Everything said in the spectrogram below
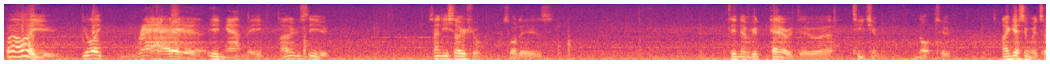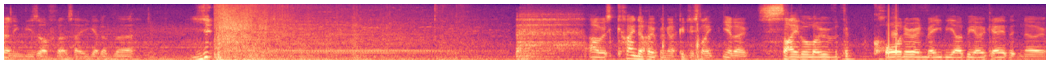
Where are you? You're like ing at me. I don't see you. It's antisocial. That's what it is. Didn't have a good parent to uh, teach him not to. I'm guessing we're turning these off. That's how you get up there. Ye I was kind of hoping I could just like you know sidle over the corner and maybe I'd be okay, but no,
